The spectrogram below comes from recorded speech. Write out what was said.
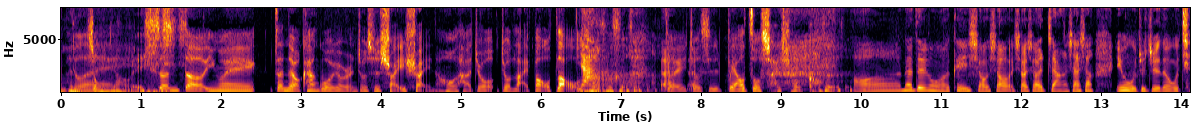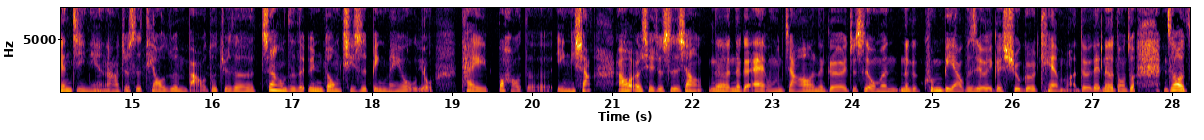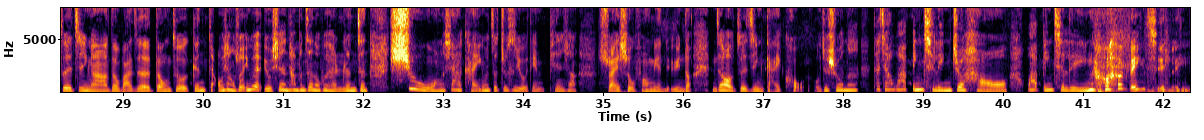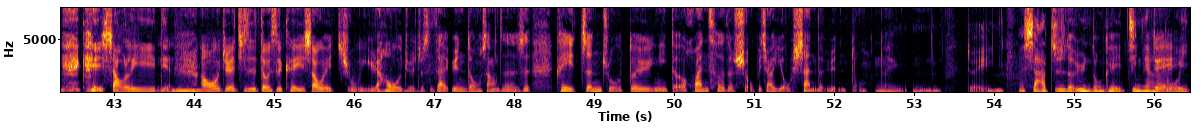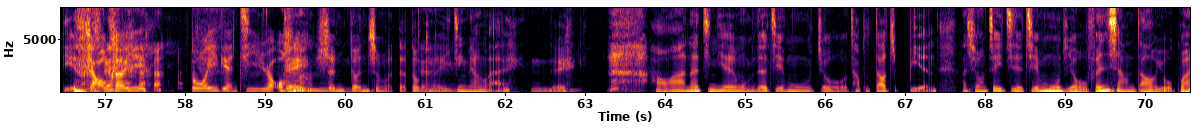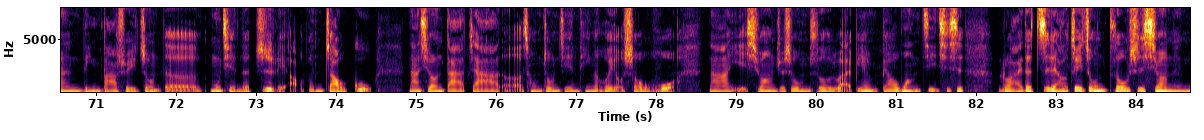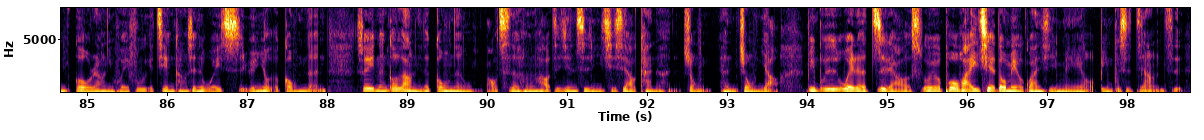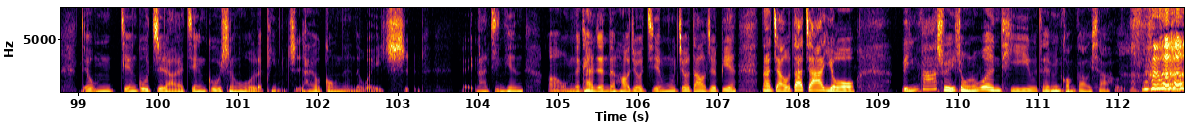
很重要哎，真的，因为。真的有看过有人就是甩一甩，然后他就就来报道了。对，就是不要做甩手功。哦，那这边我可以小小小小讲一下，像因为我就觉得我前几年啊，就是跳润吧，我都觉得这样子的运动其实并没有有太不好的影响。然后而且就是像那那个哎，我们讲到那个就是我们那个昆比啊，不是有一个 Sugar Cane 嘛，对不对？那个动作，你知道我最近啊都把这个动作跟讲，我想说，因为有些人他们真的会很认真。咻往下砍，因为这就是有点偏向甩手方面的运动。你知道我最近改口了，我就说呢，大家挖冰淇淋就好哦，挖冰淇淋，挖冰淇淋可以小力一点。然后我觉得其实都是可以稍微注意。然后我觉得就是在运动上真的是可以斟酌对于你的患侧的手比较友善的运动。对，嗯，对，那下肢的运动可以尽量多一点，脚可以。多一点肌肉，对，深蹲什么的都可以，尽量来。嗯，对。好啊，那今天我们的节目就差不多到这边。那希望这一集的节目有分享到有关淋巴水肿的目前的治疗跟照顾。那希望大家呃从中间听了会有收获。那也希望就是我们所有乳癌病人不要忘记，其实乳癌的治疗最终都是希望能够让你恢复一个健康，甚至维持原有的功能。所以能够让你的功能保持得很好这件事情，其实要看得很重很重要，并不是为了治疗所有破坏一切都没有关系，没有，并不是这样子。对，我们兼顾治疗来兼顾生活的品质，还有功能的维持。对，那今天呃，我们的看诊等好久节目就到这边。那假如大家有淋巴水肿的问题，我在这边广告一下好了，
